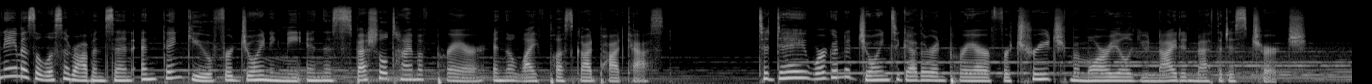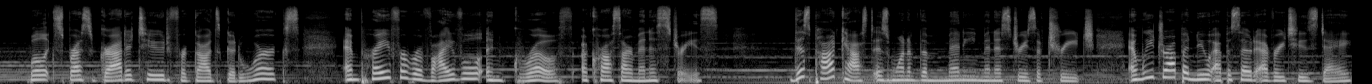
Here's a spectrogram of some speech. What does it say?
name is Alyssa Robinson, and thank you for joining me in this special time of prayer in the Life Plus God podcast. Today, we're going to join together in prayer for Trietsch Memorial United Methodist Church. We'll express gratitude for God's good works and pray for revival and growth across our ministries. This podcast is one of the many ministries of Trietsch, and we drop a new episode every Tuesday.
